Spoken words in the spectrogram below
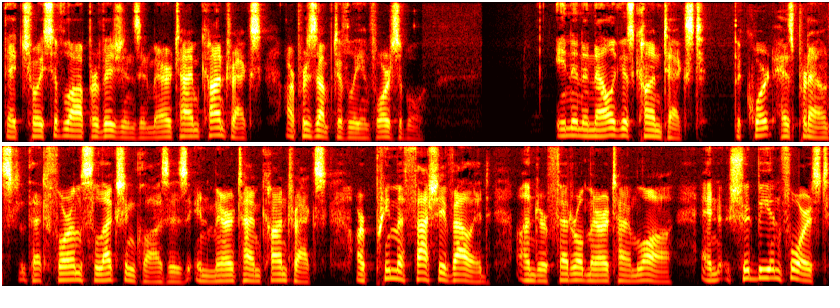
that choice of law provisions in maritime contracts are presumptively enforceable. In an analogous context, the court has pronounced that forum selection clauses in maritime contracts are prima facie valid under federal maritime law and should be enforced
